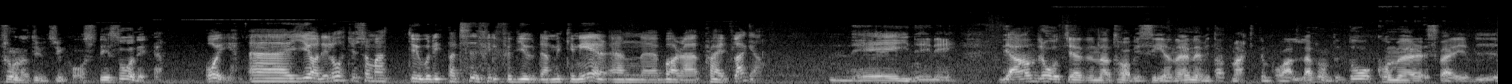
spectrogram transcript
från att uttrycka oss. Det är så det är. Oj, eh, ja det låter ju som att du och ditt parti vill förbjuda mycket mer än eh, bara Prideflaggan. Nej, nej, nej. De andra åtgärderna tar vi senare när vi tagit makten på alla fronter. Då kommer Sverige bli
